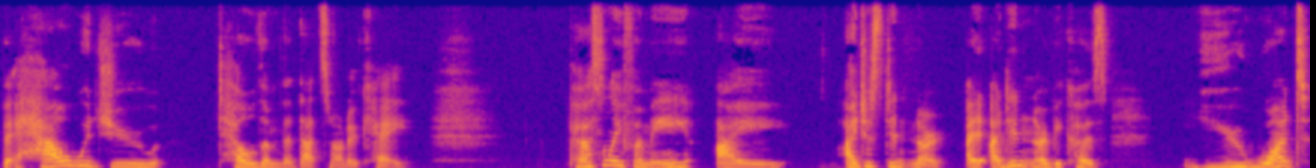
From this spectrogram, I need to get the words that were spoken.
but how would you tell them that that's not okay? Personally for me i i just didn't know. I, I didn't know because you want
